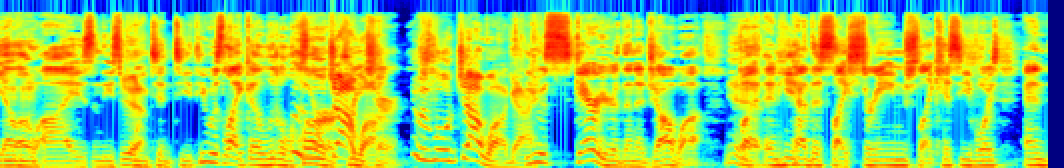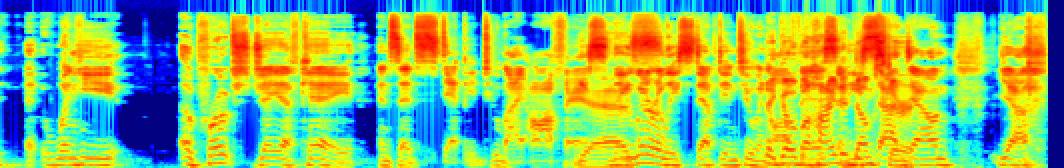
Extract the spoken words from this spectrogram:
yellow eyes and these Mm-hmm. Yeah. pointed teeth. He was like a little a horror little Jawa. creature. He was a little Jawa guy. He was scarier than a Jawa, Yeah. but and he had this like strange like hissy voice. And uh, when he approached JFK and said, "Step into my office," Yes. they literally stepped into an. They go office behind a and he dumpster. Sat down. Yeah,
